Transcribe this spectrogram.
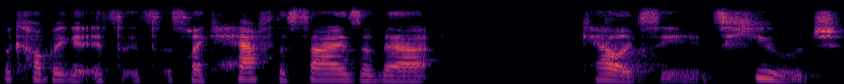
Look how big it is. It's, it's like half the size of that galaxy. It's huge.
